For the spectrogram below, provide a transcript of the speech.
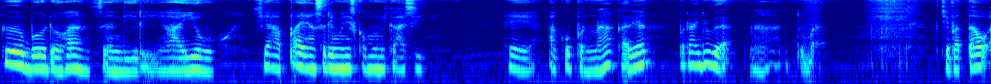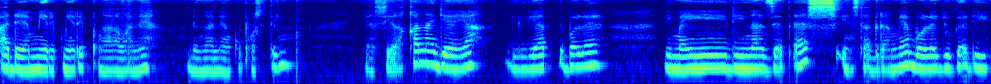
kebodohan sendiri. Ayo siapa yang sering komunikasi hei aku pernah kalian pernah juga? Nah coba. Siapa tahu ada yang mirip-mirip pengalamannya dengan yang aku posting. Ya silakan aja ya dilihat boleh di Maidina ZS Instagramnya boleh juga di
